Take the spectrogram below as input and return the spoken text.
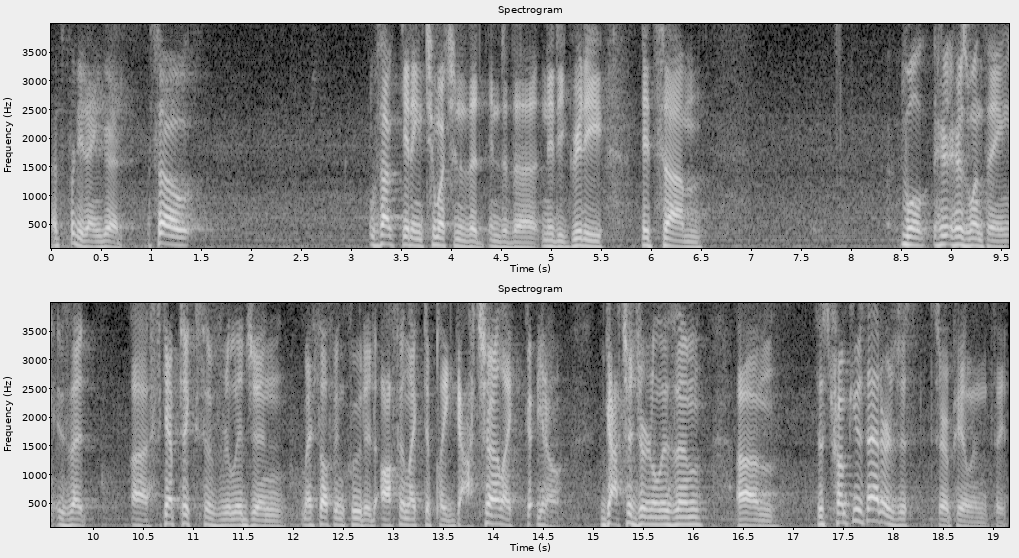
That's pretty dang good. So, without getting too much into the into the nitty gritty, it's um, well. Here, here's one thing: is that uh, skeptics of religion, myself included, often like to play gotcha, like you know, gotcha journalism. Um, does Trump use that, or just Sarah Palin say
